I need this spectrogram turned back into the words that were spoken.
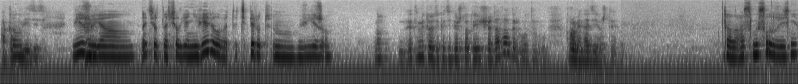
А как Потом видеть? Вижу я, знаете, вот сначала я не верила в это, теперь вот м, вижу. Ну, эта методика тебе что-то еще дала, вот, кроме надежды? Дала смысл жизни.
